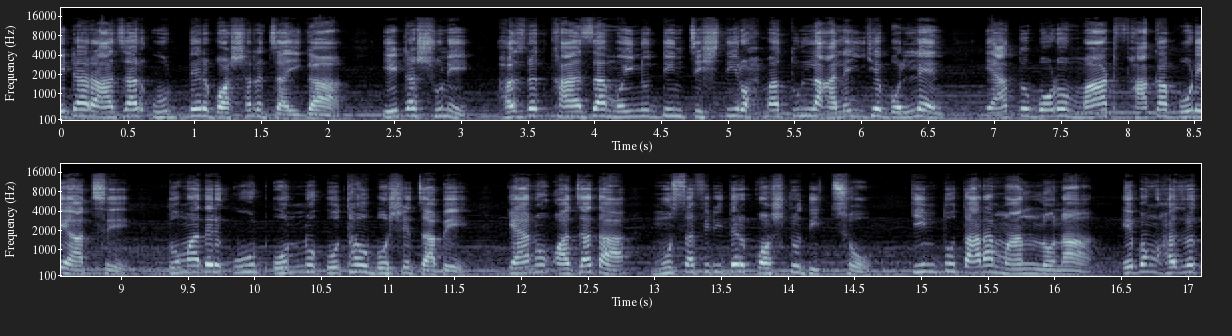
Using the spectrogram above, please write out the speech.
এটা রাজার উটদের বসার জায়গা। এটা শুনে হজরত খাজা মঈনুদ্দিন চিশতি রহমাতুল্লাহ আলাইহে বললেন, এত বড় মাঠ ফাঁকা পড়ে আছে, তোমাদের উট অন্য কোথাও বসে যাবে। কেন অজাতা মুসাফিরিদের কষ্ট দিচ্ছ? কিন্তু তারা মানল না এবং হজরত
